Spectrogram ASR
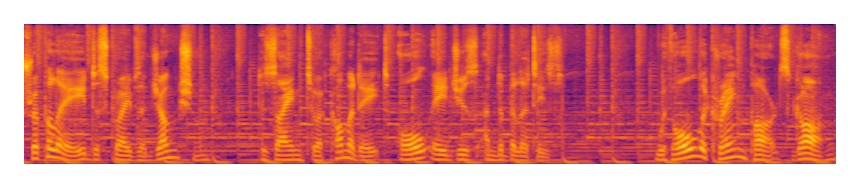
AAA describes a junction designed to accommodate all ages and abilities. With all the crane parts gone,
